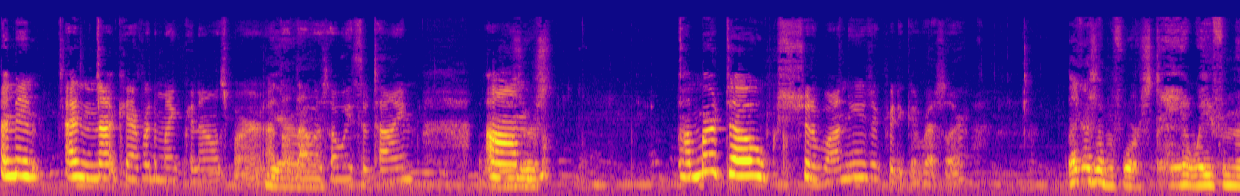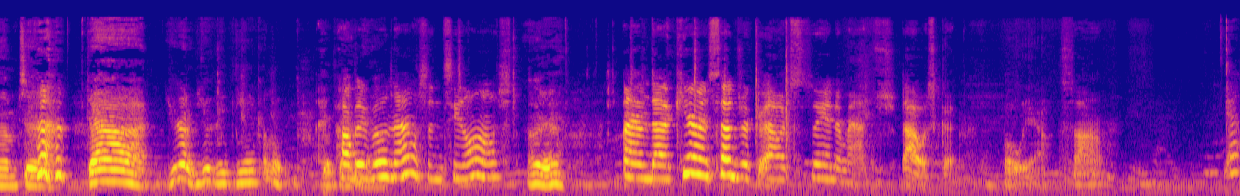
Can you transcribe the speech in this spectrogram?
I mean, I did not care for the Mike Kanellis part. I thought that was a waste of time. Um. Humberto should have won. He's a pretty good wrestler. like I said before, stay away from them too. God, you're gonna, you're, you're gonna. I probably will now since he lost. Oh yeah. And that Kieran Cedric Alexander match, that was good. Oh yeah. So, yeah,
